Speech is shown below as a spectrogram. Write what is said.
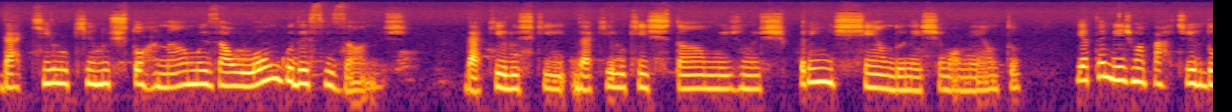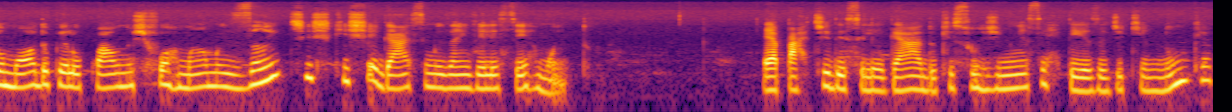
daquilo que nos tornamos ao longo desses anos, daquilo que, daquilo que estamos nos preenchendo neste momento e até mesmo a partir do modo pelo qual nos formamos antes que chegássemos a envelhecer muito. É a partir desse legado que surge minha certeza de que nunca é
